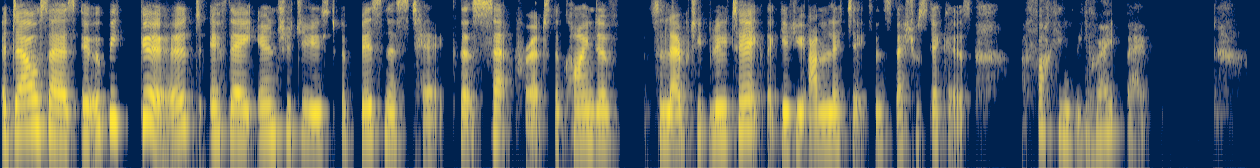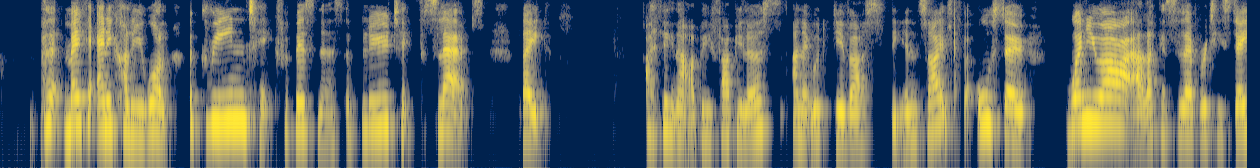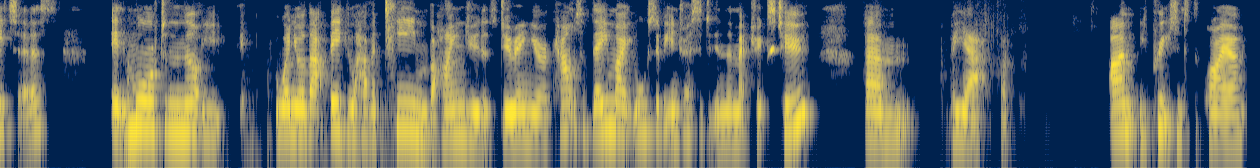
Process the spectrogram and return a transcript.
Adele says it would be good if they introduced a business tick that's separate, the kind of celebrity blue tick that gives you analytics and special stickers, fucking be great, babe. Put make it any color you want. A green tick for business, a blue tick for celebs. Like, I think that would be fabulous, and it would give us the insights. But also, when you are at like a celebrity status, it more often than not you when you're that big, you'll have a team behind you that's doing your accounts. so they might also be interested in the metrics too. Um, but yeah, I'm you preaching to the choir.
